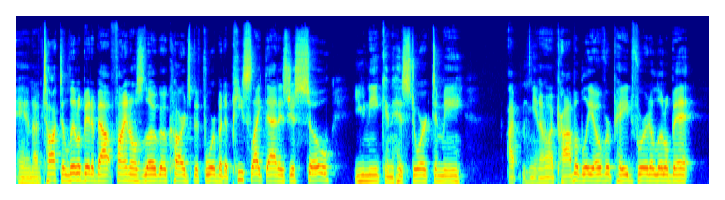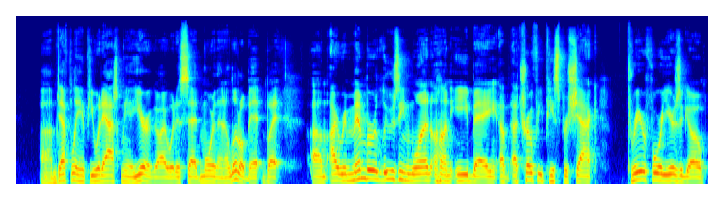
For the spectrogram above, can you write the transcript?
And I've talked a little bit about finals logo cards before, but a piece like that is just so unique and historic to me. I, you know, I probably overpaid for it a little bit. Um, definitely, if you would ask me a year ago, I would have said more than a little bit. But um, I remember losing one on eBay, a, a trophy piece for Shaq, three or four years ago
